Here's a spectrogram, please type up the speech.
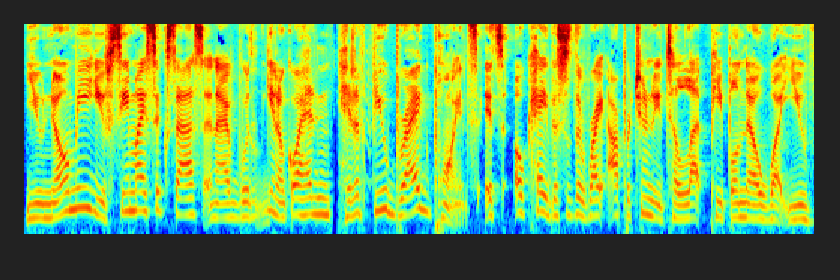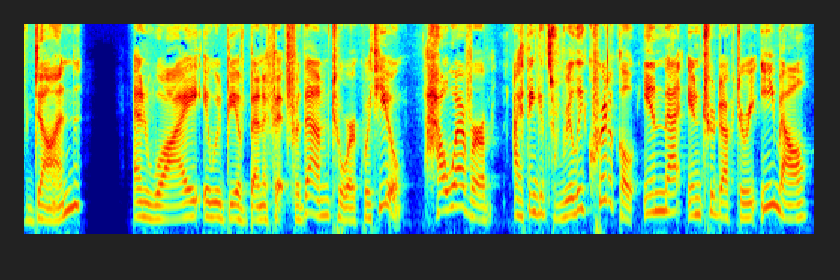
You know me, you've seen my success, and I would, you know, go ahead and hit a few brag points. It's okay. This is the right opportunity to let people know what you've done and why it would be of benefit for them to work with you. However, I think it's really critical in that introductory email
